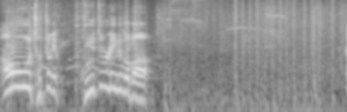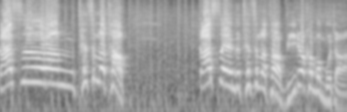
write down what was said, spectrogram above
아우 저쪽에 굴 뚫리는 거 봐. 가스랑 테슬라 탑. 가스 앤드 테슬라 탑 위력 한번 보자.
